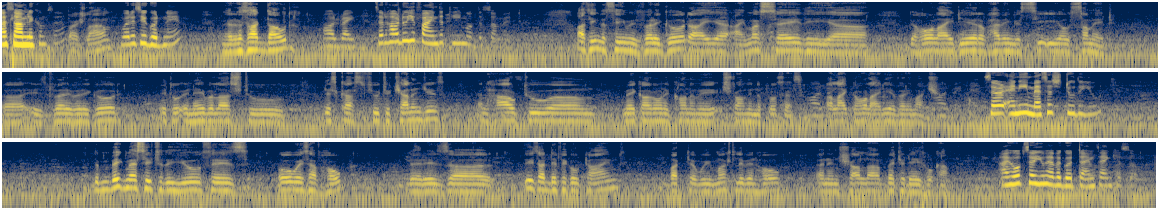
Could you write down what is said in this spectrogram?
Assalamu alaikum, sir. Islam. What is your good name? Razzak Dawood. All right. Sir, how do you find the theme of the summit? I think the theme is very good. I, uh, I must say the, uh, the whole idea of having a CEO summit uh, is very, very good. It will enable us to discuss future challenges and how to um, make our own economy strong in the process. I like the whole idea very much. All right. Sir, any message to the youth? The big message to the youth is always have hope. There is, uh, these are difficult times, but uh, we must live in hope, and inshallah, better days will come. I hope, so. you have a good time. Thank you so much.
